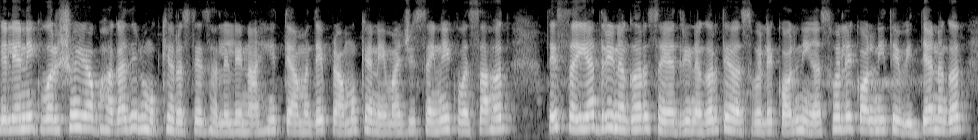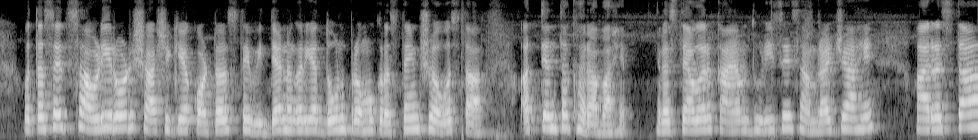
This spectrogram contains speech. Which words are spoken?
गेली अनेक वर्ष या भागातील मुख्य रस्ते झालेले नाहीत. त्यामध्ये प्रामुख्याने माजी सैनिक वसाहत ते सह्याद्रीनगर सह्याद्रीनगर ते अस्वले कॉलनी अस्वले कॉलनी ते विद्यानगर व तसेच सावळी रोड शासकीय क्वार्टर्स ते विद्यानगर या दोन प्रमुख रस्त्यांची अवस्था अत्यंत खराब आहे. रस्त्यावर कायम धुळीचे साम्राज्य आहे. हा रस्ता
